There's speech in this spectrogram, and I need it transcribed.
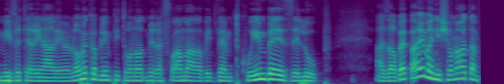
מווטרינרים, הם לא מקבלים פתרונות מרפואה מערבית והם תקועים באיזה לופ. אז הרבה פעמים אני שומע אותם,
